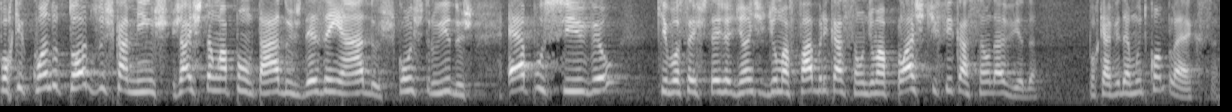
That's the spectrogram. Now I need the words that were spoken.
Porque quando todos os caminhos já estão apontados, desenhados, construídos, é possível que você esteja diante de uma fabricação, de uma plastificação da vida, porque a vida é muito complexa.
